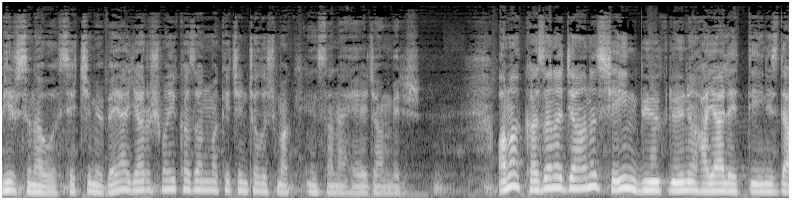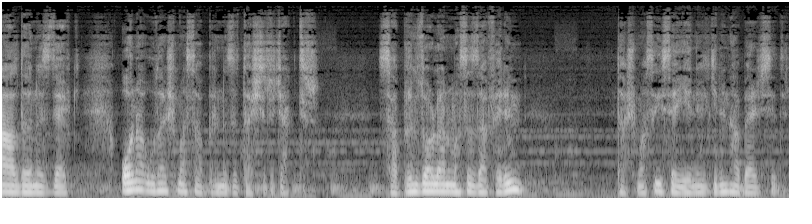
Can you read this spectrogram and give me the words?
Bir sınavı, seçimi veya yarışmayı kazanmak için çalışmak insana heyecan verir. Ama kazanacağınız şeyin büyüklüğünü hayal ettiğinizde aldığınız zevk ona ulaşma sabrınızı taşıracaktır. Sabrın zorlanması zaferin, taşması ise yenilginin habercisidir.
